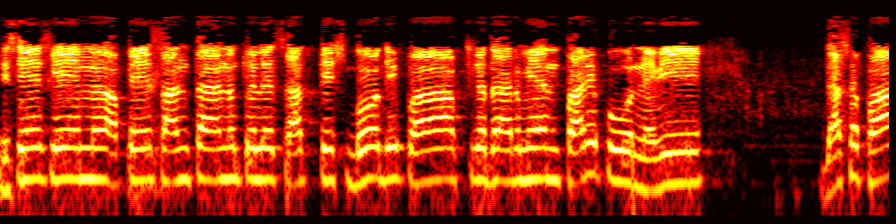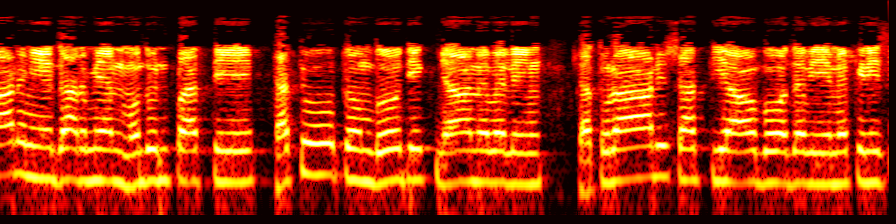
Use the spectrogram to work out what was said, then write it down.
විශේෂයෙන්ම අපේ సంతාන තුළ සත්‍තිස් බෝධිපාක්ෂික ධර්මයන් පරිපූර්ණ වී දසපාරමී ධර්මයන් මුදුන්පත් වී චතුතුම් බෝධිඥාන වලින් චතුරාර්ය සත්‍ය අවබෝධ වීම පිණිස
